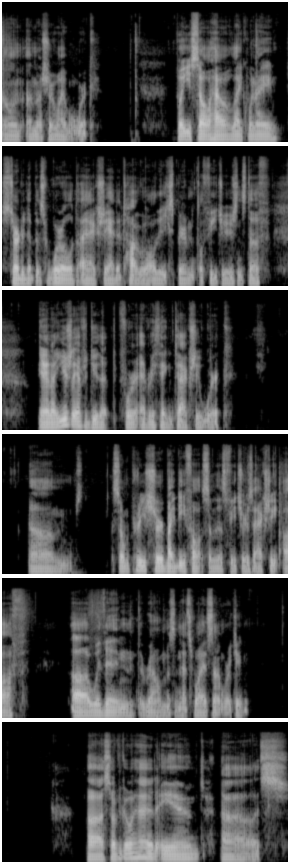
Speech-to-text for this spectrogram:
I'm not sure why it won't work. But you saw how, like, when I started up this world, I actually had to toggle all the experimental features and stuff. And I usually have to do that for everything to actually work. Um, so I'm pretty sure by default some of those features are actually off uh, within the realms, and that's why it's not working. Uh, so if we go ahead and uh, let's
